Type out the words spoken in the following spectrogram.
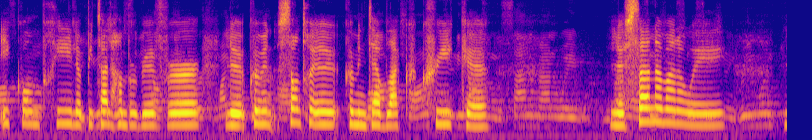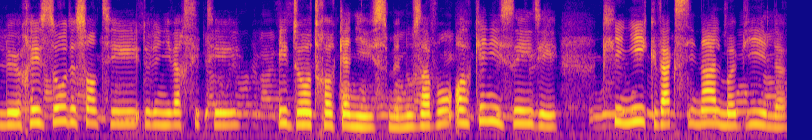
y compris l'hôpital Humber River, le centre communautaire Black Creek, le Sanamanaway, le réseau de santé de l'université et d'autres organismes. Nous avons organisé des cliniques vaccinales mobiles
